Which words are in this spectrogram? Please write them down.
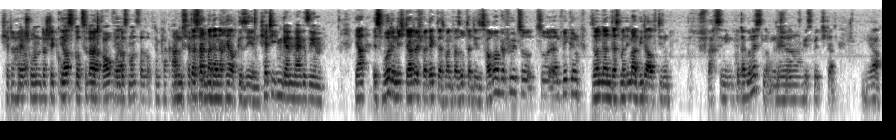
Ich hätte halt Ja. schon, da steht groß Ja, Gegodzilla ja, drauf und das Monster ist auf dem Plakat. Und das hat man dann nachher auch gesehen. Ich hätte ihn gern mehr gesehen. Ja, es wurde nicht dadurch verdeckt, dass man versucht hat, dieses Horrorgefühl zu, zu entwickeln, sondern dass man immer wieder auf diesen schwachsinnigen Protagonisten umgeswitcht hat. Ja.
